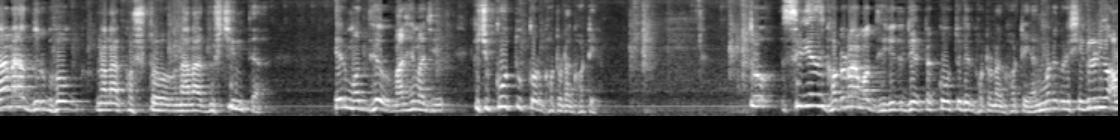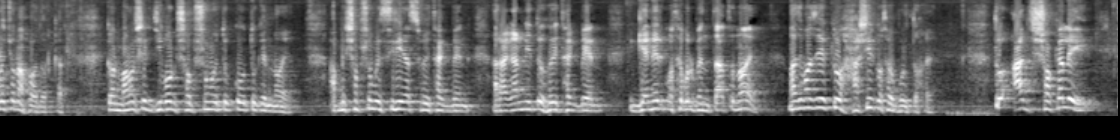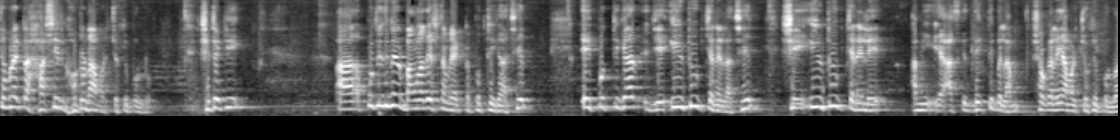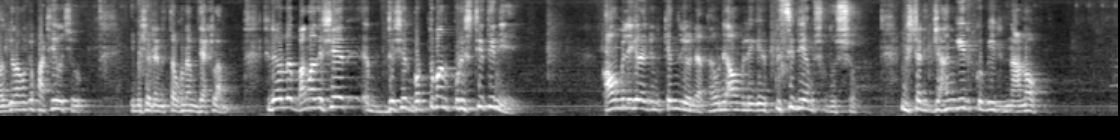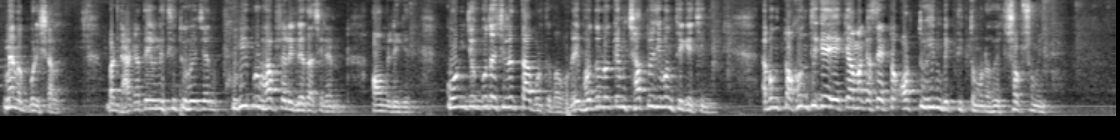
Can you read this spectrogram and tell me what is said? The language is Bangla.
নানা দুর্ভোগ, নানা কষ্ট, নানা দুশ্চিন্তা, এর মধ্যেও মাঝে মাঝে কিছু কৌতুককর ঘটনা ঘটে। তো সিরিয়াস ঘটনার মধ্যে যদি দু একটা কৌতুকের ঘটনা ঘটে, আমি মনে করি সেগুলো নিয়েও আলোচনা হওয়া দরকার। কারণ মানুষের জীবন সবসময় তো কৌতুকের নয়। আপনি সবসময় সিরিয়াস হয়ে থাকবেন, রাগান্বিত হয়ে থাকবেন, জ্ঞানের কথা বলবেন, তা তো নয়। মাঝে মাঝে একটু হাসির কথা বলতে হয়। তো আজ সকালে তেমন একটা হাসির ঘটনা আমার চোখে পড়ল। সেটা কি? প্রতিদিনের বাংলাদেশ নামে একটা পত্রিকা আছে। এই পত্রিকার যে ইউটিউব চ্যানেল আছে, সেই ইউটিউব চ্যানেলে আমি আজকে দেখতে পেলাম, সকালে আমার চোখে পড়ল। একজন আমাকে পাঠিয়েছেও এই বিষয়টা তখন আমি দেখলাম। সেটা হলো বাংলাদেশের, দেশের বর্তমান পরিস্থিতি নিয়ে আওয়ামী লীগের একজন কেন্দ্রীয় নেতা, উনি আওয়ামী লীগের প্রেসিডিয়াম সদস্য। Mister Jahangir Kabir Nanak man of Barishal. বা ঢাকাতে উনি থিতু হয়েছেন, খুবই প্রভাবশালী নেতা ছিলেন আওয়ামী লীগের। কোন যোগ্যতা ছিলেন তা বলতে পারব না। এই ভদ্রলোককে আমি ছাত্র জীবন থেকে চিনি এবং তখন থেকে একে আমার কাছে একটা অর্থহীন ব্যক্তিত্ব মনে হয়েছে সবসময়।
